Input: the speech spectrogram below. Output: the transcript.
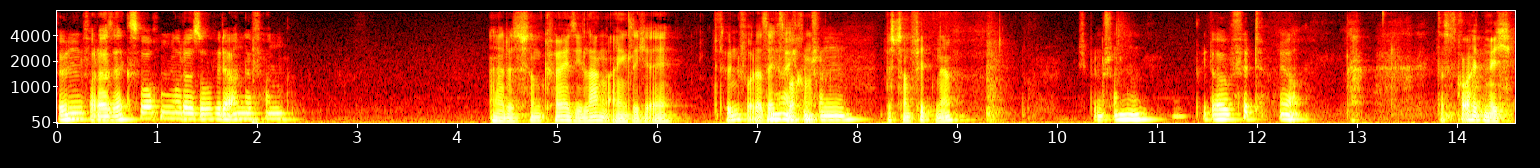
fünf oder sechs Wochen oder so wieder angefangen. Ja, das ist schon crazy lang eigentlich, ey. Fünf oder sechs ja, Wochen. schon, Bist schon fit, ne? ich bin schon wieder fit, ja. Das freut mich.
